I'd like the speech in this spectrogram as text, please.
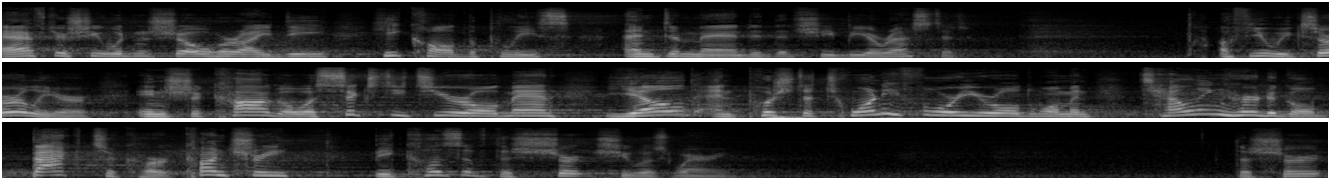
After she wouldn't show her ID, he called the police and demanded that she be arrested. A few weeks earlier, in Chicago, a 62 year old man yelled and pushed a 24 year old woman, telling her to go back to her country because of the shirt she was wearing. The shirt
